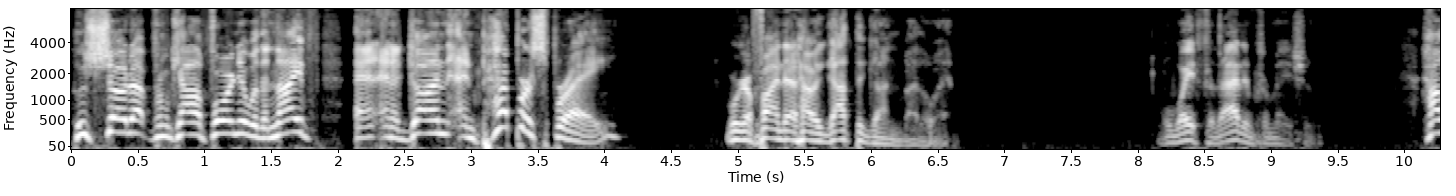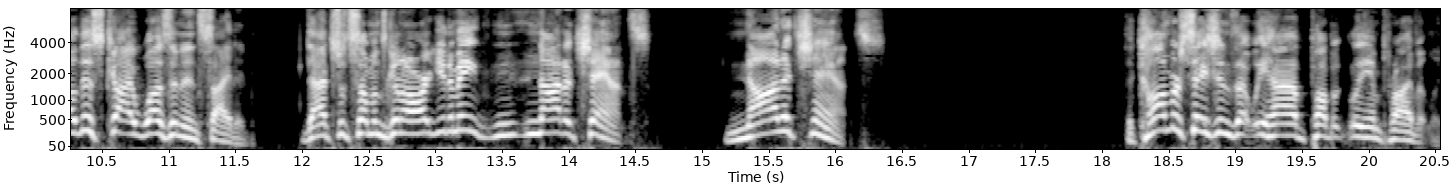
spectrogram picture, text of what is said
who showed up from California with a knife and, and a gun and pepper spray, we're going to find out how he got the gun, by the way. We'll wait for that information. How this guy wasn't incited. That's what someone's going to argue to me? N- not a chance. Not a chance. The conversations that we have publicly and privately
